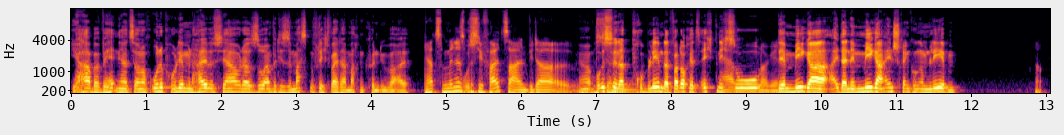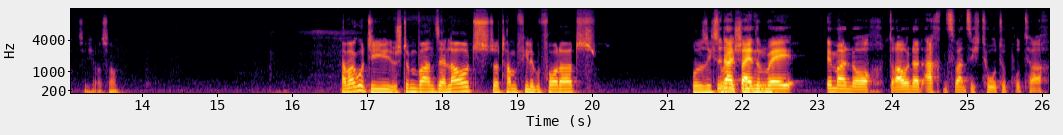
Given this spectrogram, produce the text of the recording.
Ja, aber wir hätten ja jetzt auch noch ohne Probleme ein halbes Jahr oder so einfach diese Maskenpflicht weitermachen können überall. Ja, zumindest Wo bis ist- die Fallzahlen wieder. äh, Ja, wo ist denn das Problem? Das war doch jetzt echt nicht Ja, so der mega, deine mega Einschränkung im Leben. Ja, sehe ich auch so. Aber gut, die Stimmen waren sehr laut, das haben viele gefordert. Wurde sich Sind so halt, by the way, immer noch 328 Tote pro Tag.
